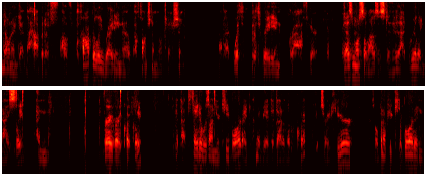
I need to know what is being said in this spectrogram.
known and get in the habit of, of properly writing a, a functional notation uh, with, with gradient graph here. Desmos allows us to do that really nicely and very, very quickly. If that theta was on your keyboard, I, maybe I did that a little quick. It's right here. So open up your keyboard in,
